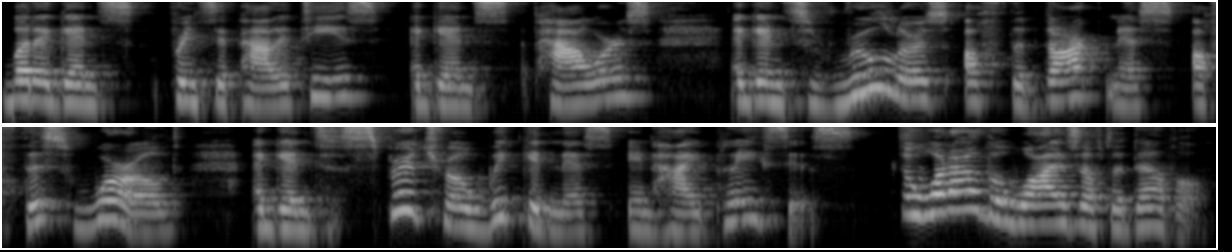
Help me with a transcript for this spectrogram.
but against principalities, against powers, against rulers of the darkness of this world, against spiritual wickedness in high places. So, what are the wiles of the devil?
